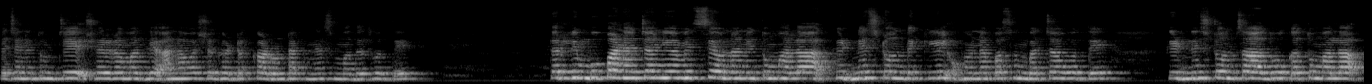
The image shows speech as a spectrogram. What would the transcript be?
त्याच्याने तुमचे शरीरामधले अनावश्यक घटक काढून टाकण्यास मदत होते. तर लिंबू पाण्याच्या नियमित सेवनाने तुम्हाला किडनी स्टोन देखील होण्यापासून बचाव होते. किडनी स्टोनचा धोका तुम्हाला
